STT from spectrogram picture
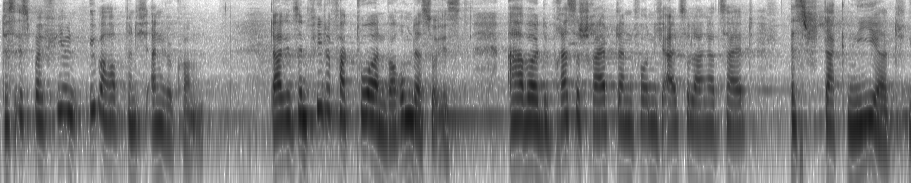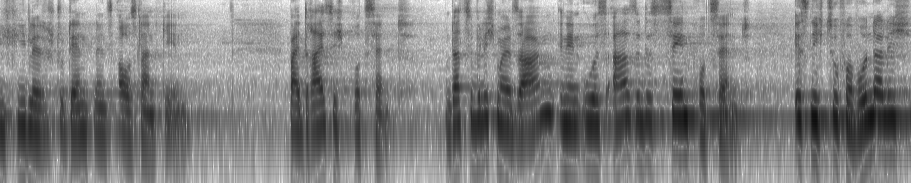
das ist bei vielen überhaupt noch nicht angekommen. Da sind viele Faktoren, warum das so ist. Aber die Presse schreibt dann vor nicht allzu langer Zeit, es stagniert, wie viele Studenten ins Ausland gehen. Bei 30 Prozent. Und dazu will ich mal sagen, in den USA sind es 10 Prozent. Ist nicht zu verwunderlich.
